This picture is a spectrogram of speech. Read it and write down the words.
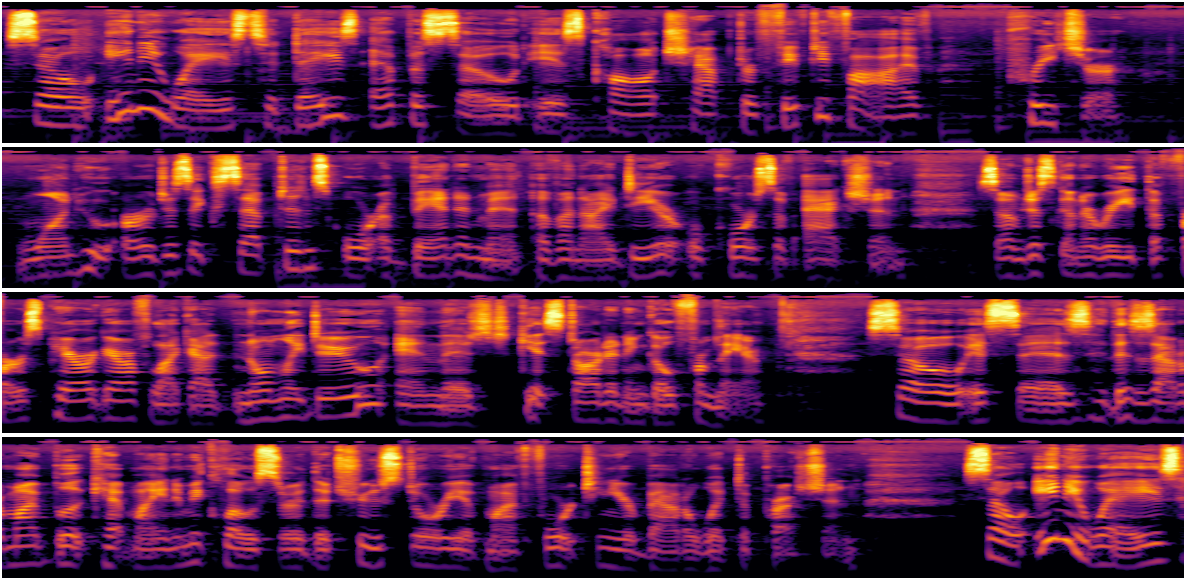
So, anyways, today's episode is called Chapter 55 Preacher one who urges acceptance or abandonment of an idea or course of action. So I'm just going to read the first paragraph like I normally do and then get started and go from there. So it says, This is out of my book, Kept My Enemy Closer The True Story of My 14 Year Battle with Depression. So, anyways,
